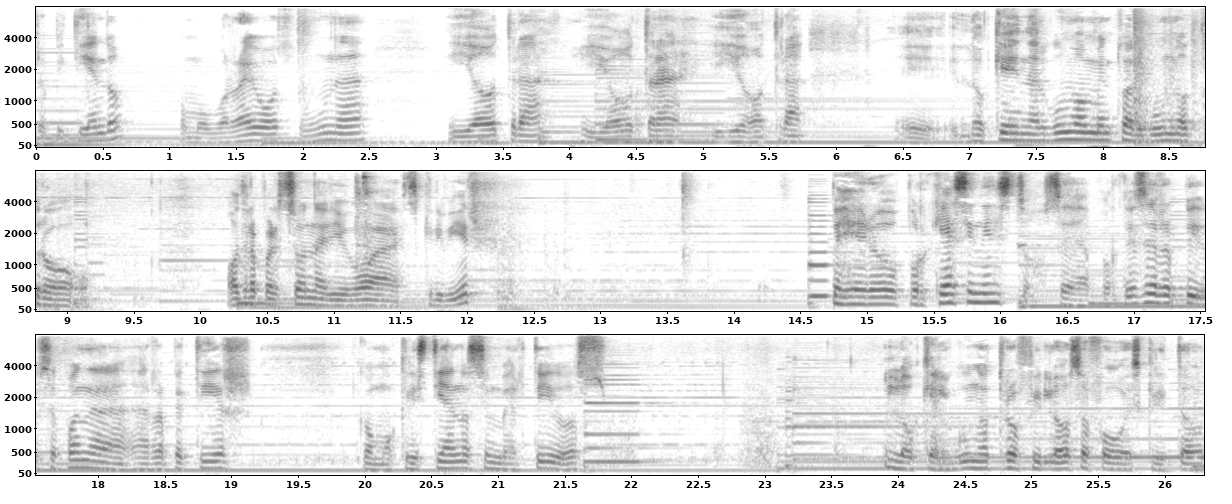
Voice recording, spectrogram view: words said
repitiendo como borregos una y otra y otra y otra eh, lo que en algún momento algún otro otra persona llegó a escribir. Pero ¿por qué hacen esto? O sea, ¿por qué se, se ponen a, repetir como cristianos invertidos lo que algún otro filósofo o escritor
